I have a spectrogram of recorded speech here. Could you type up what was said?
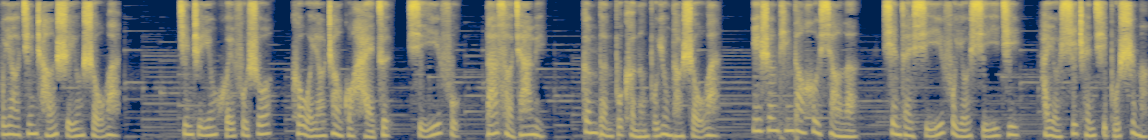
不要经常使用手腕。金智英回复说：“可我要照顾孩子、洗衣服、打扫家里，根本不可能不用到手腕。医生听到后笑了，现在洗衣服有洗衣机，还有吸尘器，不是吗？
